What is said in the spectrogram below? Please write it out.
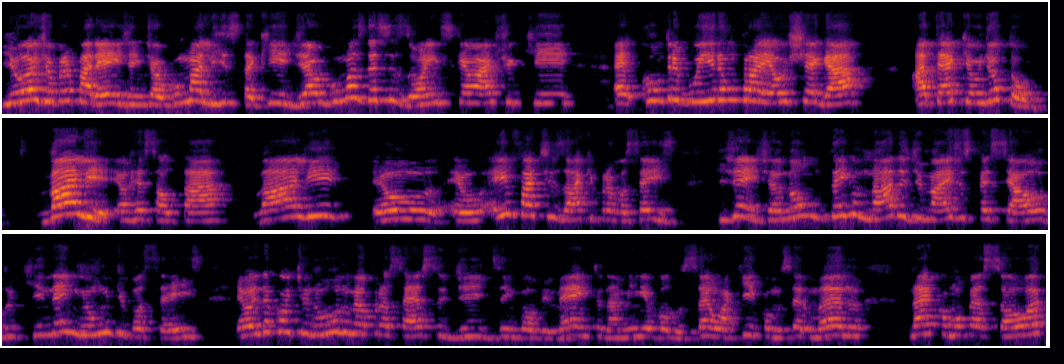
E hoje eu preparei, gente, alguma lista aqui de algumas decisões que eu acho que é, contribuíram para eu chegar até aqui onde eu tô. Vale eu ressaltar, vale eu, eu enfatizar aqui para vocês gente, eu não tenho nada de mais especial do que nenhum de vocês. Eu ainda continuo no meu processo de desenvolvimento, na minha evolução aqui como ser humano, né, como pessoa.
